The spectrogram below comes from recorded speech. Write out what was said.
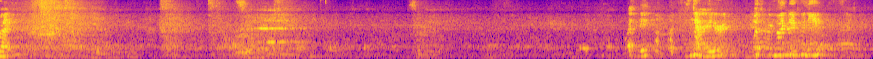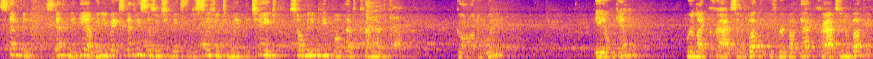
Right. Isn't that weird? What remind me of her name? Stephanie. Stephanie. Yeah, when you make Stephanie says when she makes the decision to make the change, so many people have kind of gone away. They don't get it. We're like crabs in a bucket. You've heard about that? Crabs in a bucket.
